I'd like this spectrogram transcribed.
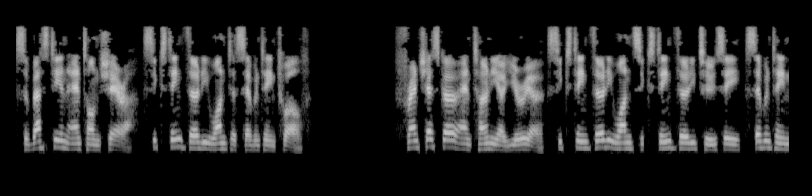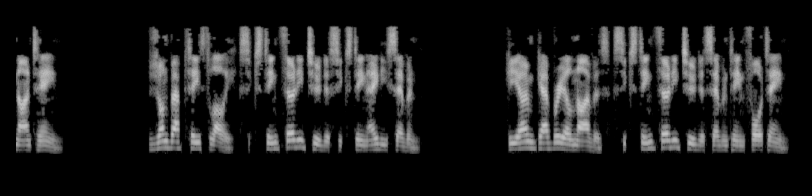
Sebastian Anton Scherer, 1631–1712. Francesco Antonio Urio, 1631–1632 c. 1719. Jean-Baptiste Lully, 1632–1687. Guillaume Gabriel Nivers, 1632–1714.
